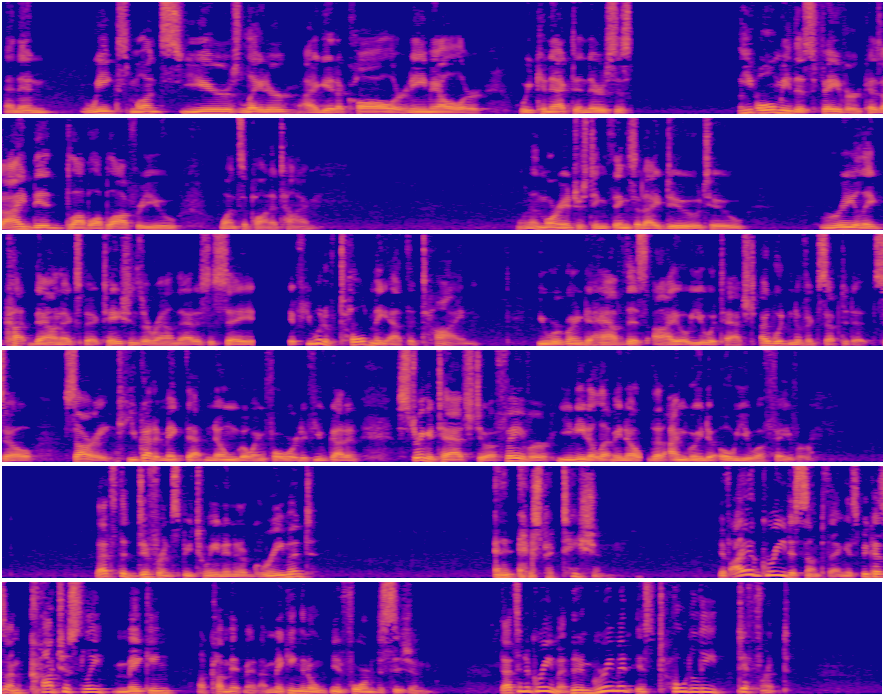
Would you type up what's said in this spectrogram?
And then weeks, months, years later, I get a call or an email or we connect, and there's this you owe me this favor because I did blah, blah, blah for you once upon a time. One of the more interesting things that I do to really cut down expectations around that is to say, if you would have told me at the time you were going to have this IOU attached, I wouldn't have accepted it. So, sorry, you've got to make that known going forward. If you've got a string attached to a favor, you need to let me know that I'm going to owe you a favor. That's the difference between an agreement and an expectation. If I agree to something, it's because I'm consciously making a commitment, I'm making an informed decision. That's an agreement. An agreement is totally different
